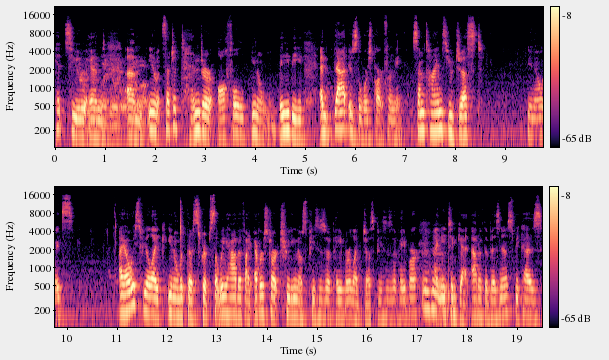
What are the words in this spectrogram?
hits you, and um, you know it's such a tender, awful you know baby, and that is the worst part for me. Sometimes you just, you know, it's I always feel like, you know, with the scripts that we have, if I ever start treating those pieces of paper like just pieces of paper, I mm-hmm. need to get out of the business because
